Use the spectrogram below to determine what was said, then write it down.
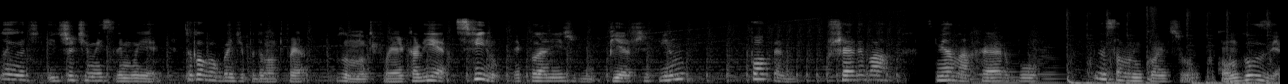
no i, i trzecie miejsce zajmuje do kogo będzie podobna twoja, podobna twoja kariera. Z filmów, jak podajesz był pierwszy film, potem przerwa, zmiana herbu, na samym końcu konkluzja.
